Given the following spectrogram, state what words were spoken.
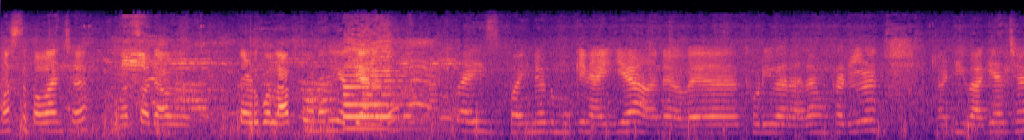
મસ્ત પવન છે. વરસાદ આવ્યો તડકો લાગતો નથી અત્યારે તો. ભાઈને તો મૂકીને આવી ગયા અને હવે થોડી વાર આરામ કરીએ. અઢી વાગ્યા છે.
